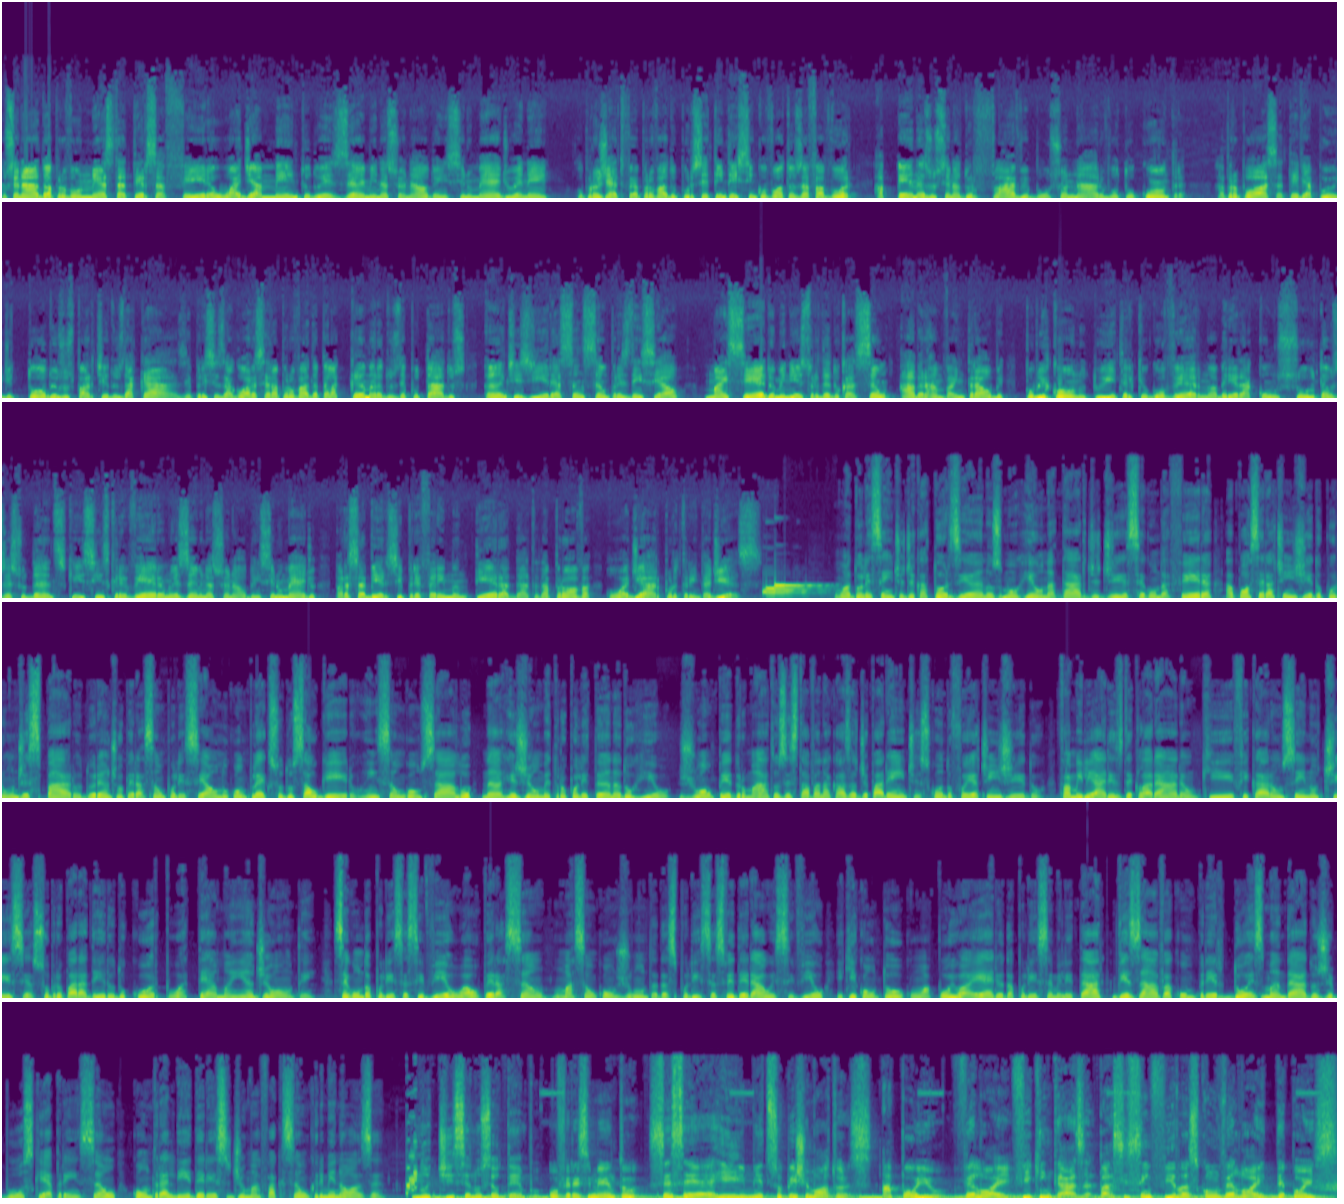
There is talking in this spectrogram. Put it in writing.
O Senado aprovou nesta terça-feira o adiamento do Exame Nacional do Ensino Médio, Enem. O projeto foi aprovado por 75 votos a favor. Apenas o senador Flávio Bolsonaro votou contra. A proposta teve apoio de todos os partidos da casa e precisa agora ser aprovada pela Câmara dos Deputados antes de ir à sanção presidencial. Mais cedo, o ministro da Educação, Abraham Weintraub, publicou no Twitter que o governo abrirá consulta aos estudantes que se inscreveram no Exame Nacional do Ensino Médio para saber se preferem manter a data da prova ou adiar por 30 dias. Um adolescente de 14 anos morreu na tarde de segunda-feira após ser atingido por um disparo durante operação policial no complexo do Salgueiro, em São Gonçalo, na região metropolitana do Rio. João Pedro Matos estava na casa de parentes quando foi atingido. Familiares declararam que ficaram sem notícias sobre o paradeiro do corpo até a manhã de ontem. Segundo a Polícia Civil, a operação, uma ação conjunta das polícias federal e civil e que contou com o apoio aéreo da Polícia Militar, visava a cumprir dois mandados de busca e apreensão contra líderes de uma facção criminosa. Notícia no seu tempo. Oferecimento CCR e Mitsubishi Motors. Apoio Veloy. Fique em casa. Passe sem filas com o Veloy depois.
